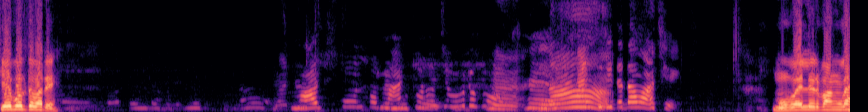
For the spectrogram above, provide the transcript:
কে বলতে পারে? হ্যাঁ, না। আইসিটিতে দাও আছে। মোবাইলের বাংলা।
